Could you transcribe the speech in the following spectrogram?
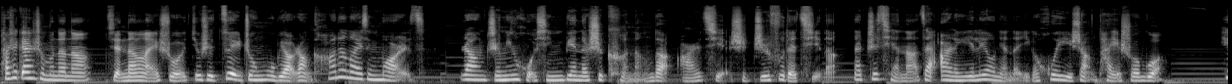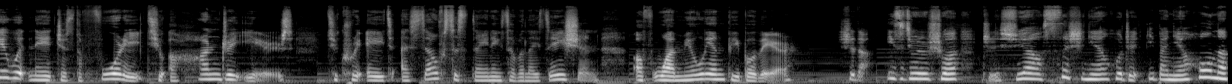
它是干什么的呢？简单来说，就是最终目标让 colonizing Mars，让殖民火星变得是可能的，而且是支付得起的。那之前呢，在2016年的一个会议上，他也说过 he would need just 40 to 100 years to create a self-sustaining civilization of 1 million people there. 是的，意思就是说，只需要四十年或者一百年后呢，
